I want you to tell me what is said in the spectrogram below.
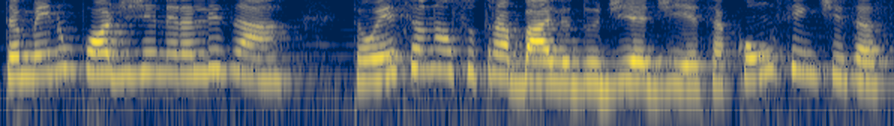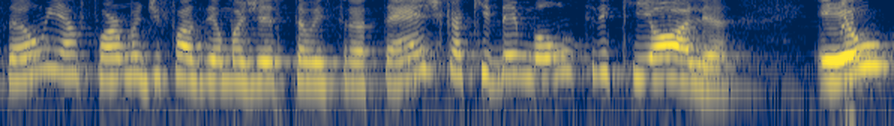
também não pode generalizar. Então, esse é o nosso trabalho do dia a dia, essa conscientização e a forma de fazer uma gestão estratégica que demonstre que, olha, eu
